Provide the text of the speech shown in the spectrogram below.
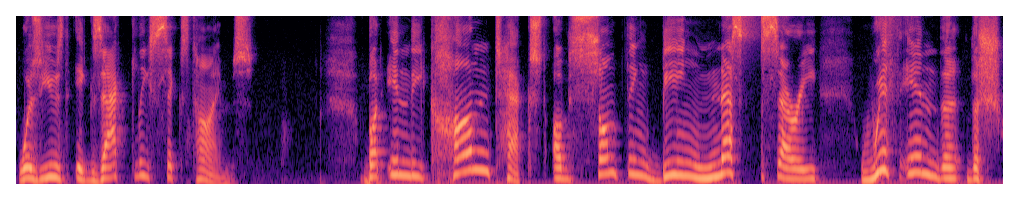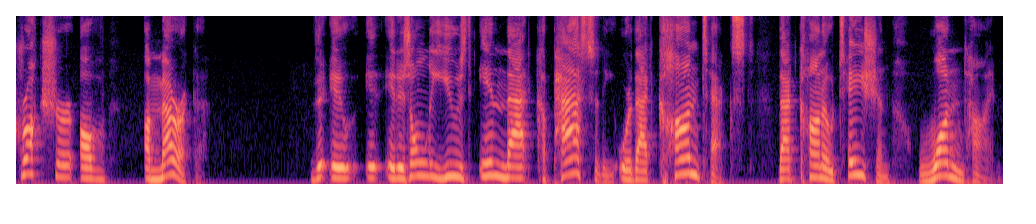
was used exactly six times. But in the context of something being necessary within the, the structure of America, it, it, is only used in that capacity or that context that connotation one time,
